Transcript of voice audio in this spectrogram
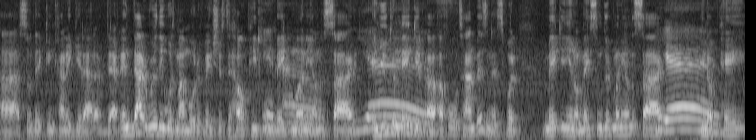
uh, so they can kind of get out of debt. And that really was my motivation is to help people get make out. money on the side. Yes. And you can make it a, a full time business, but make it, you know, make some good money on the side. Yes. You know, pay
